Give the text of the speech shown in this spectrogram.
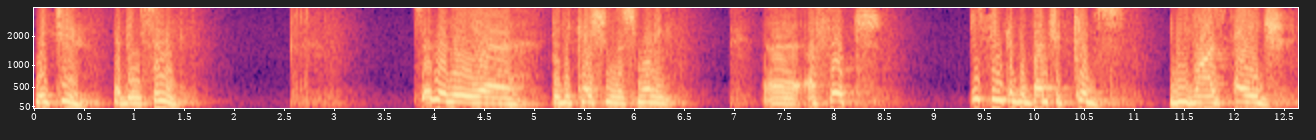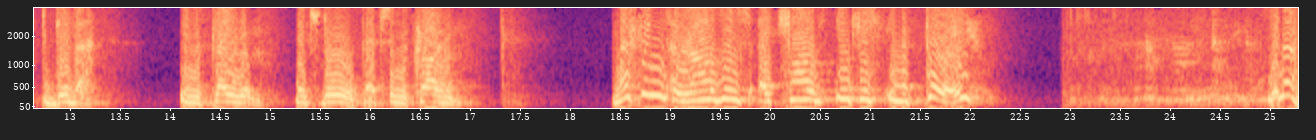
we too have been sinning. So with the uh, dedication this morning, uh, I thought think of a bunch of kids Levi's age together in a playroom next door, perhaps in the cry room. Nothing arouses a child's interest in a toy, you know,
